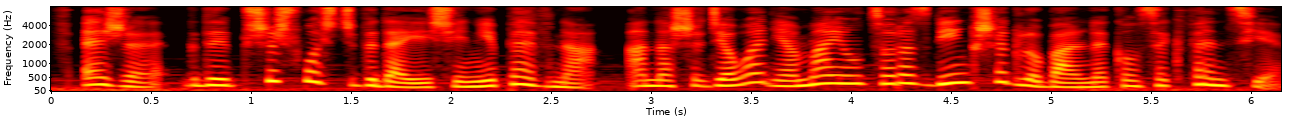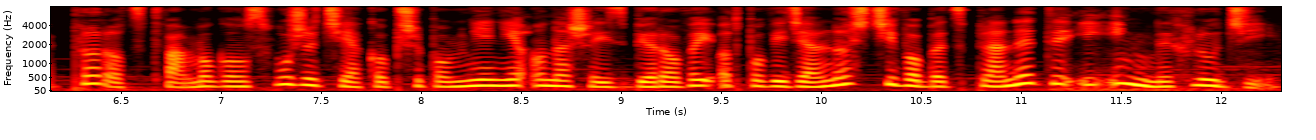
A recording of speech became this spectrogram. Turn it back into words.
w erze, gdy przyszłość wydaje się niepewna, a nasze działania mają coraz większe globalne konsekwencje. Proroctwa mogą służyć jako przypomnienie o naszej zbiorowej odpowiedzialności wobec planety i innych ludzi.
